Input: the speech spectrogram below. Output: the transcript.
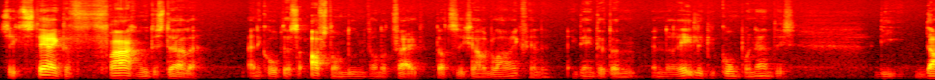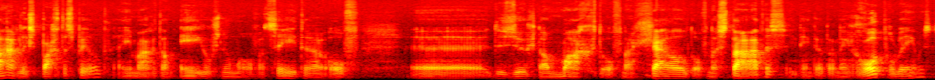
zich sterk de vraag moeten stellen. En ik hoop dat ze afstand doen van het feit dat ze zichzelf belangrijk vinden. Ik denk dat dat een, een redelijke component is die dagelijks parten speelt. En je mag het dan ego's noemen of et cetera. Of eh, de zucht naar macht of naar geld of naar status. Ik denk dat dat een groot probleem is.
